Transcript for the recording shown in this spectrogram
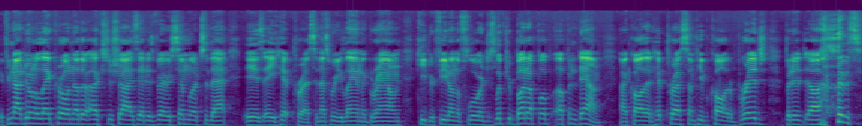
if you're not doing a leg curl, another exercise that is very similar to that is a hip press, and that's where you lay on the ground, keep your feet on the floor, and just lift your butt up, up, up and down. I call it hip press. Some people call it a bridge, but it uh, it's,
